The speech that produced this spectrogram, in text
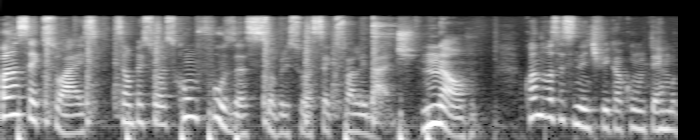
Pansexuais são pessoas confusas sobre sua sexualidade. Não, quando você se identifica com um termo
